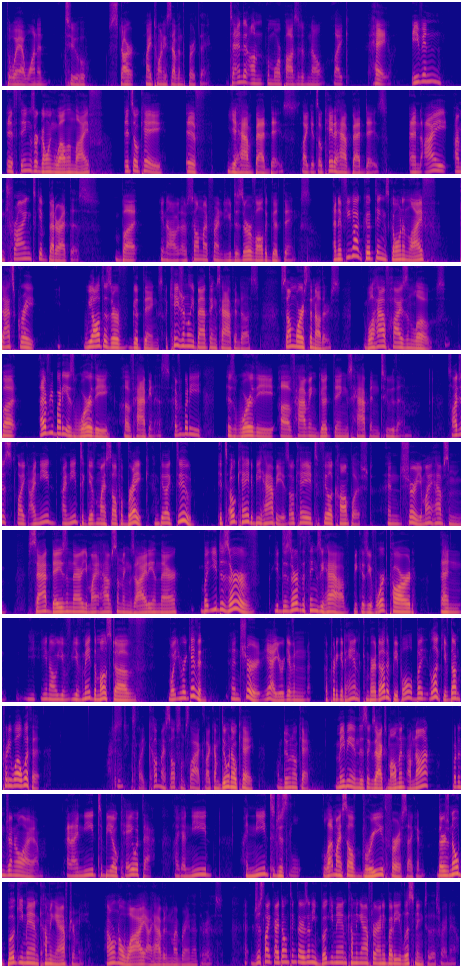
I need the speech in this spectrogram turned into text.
the way I wanted to start my 27th birthday. To end it on a more positive note, like, hey, even if things are going well in life, it's okay if you have bad days. Like it's okay to have bad days. And I I'm trying to get better at this. But, you know, I was telling my friend, you deserve all the good things. And if you got good things going in life, that's great. We all deserve good things. Occasionally bad things happen to us, some worse than others. We'll have highs and lows, but everybody is worthy of happiness. Everybody is worthy of having good things happen to them. So I just like I need I need to give myself a break and be like, dude, it's okay to be happy. It's okay to feel accomplished. And sure, you might have some sad days in there, you might have some anxiety in there, but you deserve you deserve the things you have because you've worked hard and you, you know, you've you've made the most of what you were given. And sure, yeah, you were given a pretty good hand compared to other people, but look, you've done pretty well with it. I just need to like cut myself some slack. Like I'm doing okay. I'm doing okay. Maybe in this exact moment I'm not, but in general I am. And I need to be okay with that. Like I need I need to just let myself breathe for a second. There's no boogeyman coming after me. I don't know why I have it in my brain that there is. Just like I don't think there's any boogeyman coming after anybody listening to this right now.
